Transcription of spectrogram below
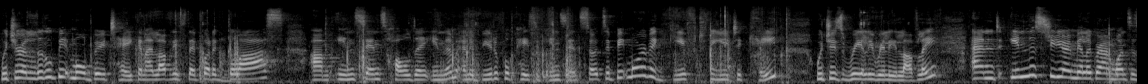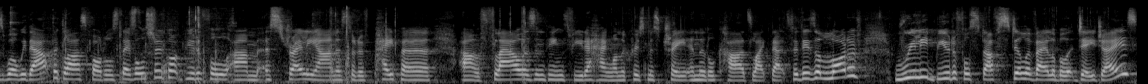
which are a little bit more boutique and I love this. They've got a glass um, incense incense holder in them and a beautiful piece of incense. So it's a bit more of a gift for you to keep, which is really, really lovely. And in the Studio Milligram ones as well, without the glass bottles, they've also got beautiful um, Australiana sort of paper uh, flowers and things for you to hang on the Christmas tree and little cards like that. So there's a lot of really beautiful stuff still available at DJ's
